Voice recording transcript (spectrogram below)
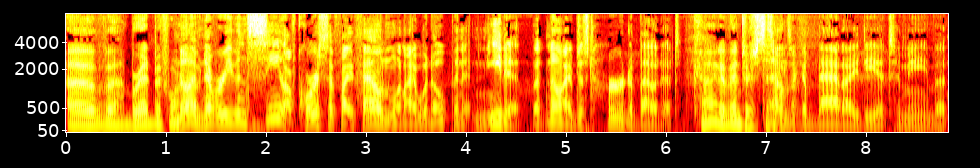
of bread before? No, I've never even seen. Of course, if I found one, I would open it and eat it. But no, I've just heard about it. Kind of interesting. Sounds like a bad idea to me, but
